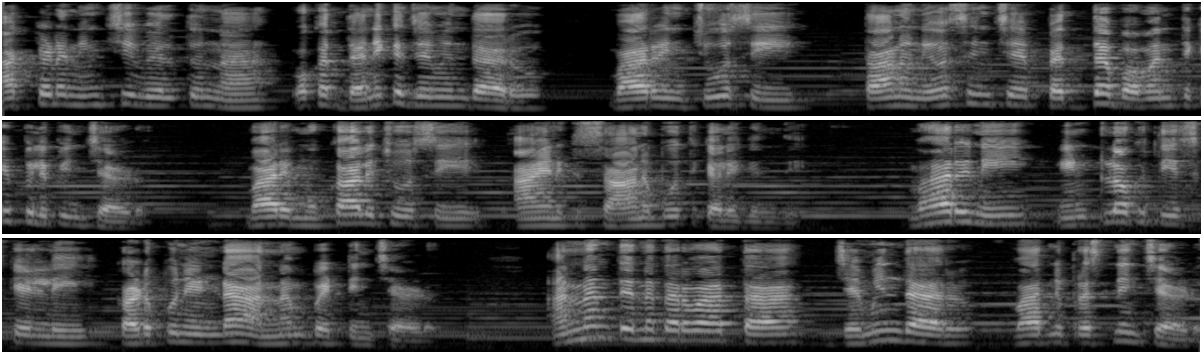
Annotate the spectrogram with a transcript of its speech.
అక్కడి నుంచి వెళ్తున్న ఒక ధనిక జమీందారు వారిని చూసి తాను నివసించే పెద్ద భవంతికి పిలిపించాడు. వారి ముఖాలు చూసి ఆయనకి సానుభూతి కలిగింది. వారిని ఇంట్లోకి తీసుకెళ్ళి కడుపు నిండా అన్నం పెట్టించాడు. అన్నం తిన్న తర్వాత జమీందారు వారిని ప్రశ్నించాడు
